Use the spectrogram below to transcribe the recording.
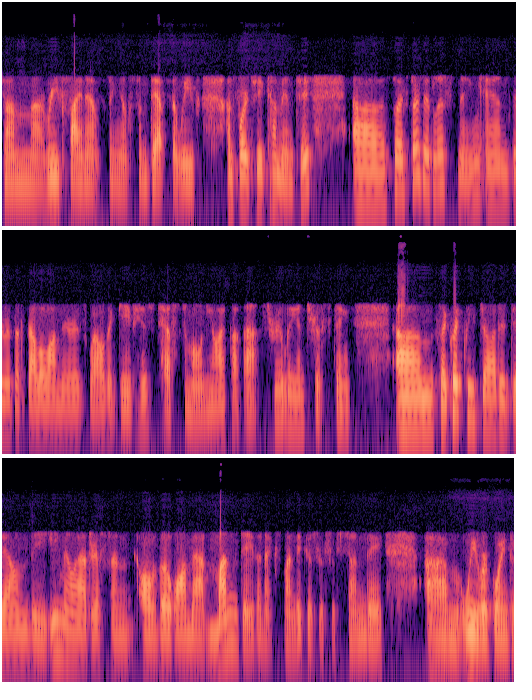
some uh, refinancing of some debt that we've unfortunately come into. Uh, so I started listening, and there was a fellow on there as well that gave his testimonial. I thought that's really interesting. Um, so I quickly jotted down the email address, and although on that Monday, the next Monday, because this is Sunday, um, we were going to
